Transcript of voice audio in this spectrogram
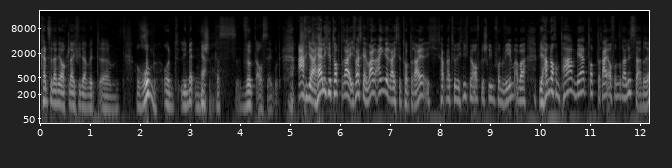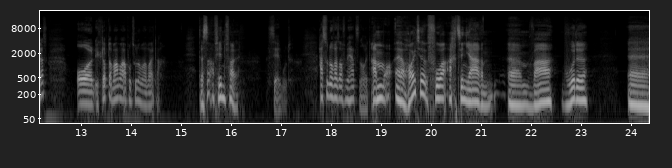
kannst du dann ja auch gleich wieder mit ähm, Rum und Limetten mischen. Ja. Das wirkt auch sehr gut. Ach ja, herrliche Top 3. Ich weiß gar nicht, waren eingereichte Top 3. Ich habe natürlich nicht mehr aufgeschrieben von wem, aber wir haben noch ein paar mehr Top 3 auf unserer Liste, Andreas. Und ich glaube, da machen wir ab und zu noch mal weiter. Das auf jeden Fall. Sehr gut. Hast du noch was auf dem Herzen heute? Am, äh, heute vor 18 Jahren ähm, war, wurde äh,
